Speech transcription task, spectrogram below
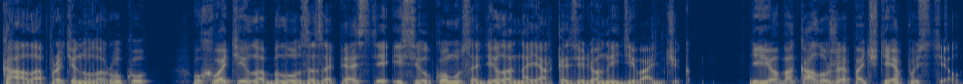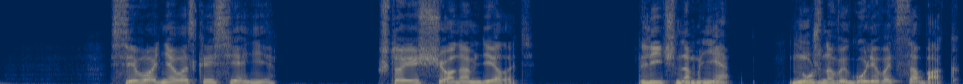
Кала протянула руку, ухватила Блу за запястье и силком усадила на ярко-зеленый диванчик. Ее бокал уже почти опустел. «Сегодня воскресенье. Что еще нам делать?» «Лично мне нужно выгуливать собак»,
